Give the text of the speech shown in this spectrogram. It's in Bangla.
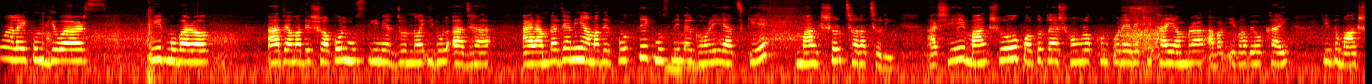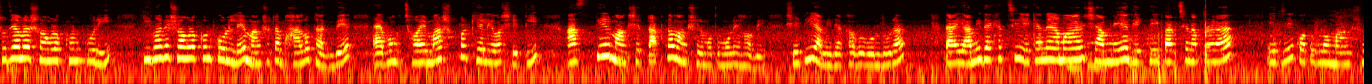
আলাইকুম ভিউয়ার্স, ঈদ মুবারক। আজ আমাদের সকল মুসলিমের জন্য ঈদুল আজহা। আর আমরা জানি আমাদের প্রত্যেক মুসলিমের ঘরেই আজকে মাংসর ছড়াছড়ি। আর সেই মাংস কতটা সংরক্ষণ করে রেখে খাই আমরা, আবার এভাবেও খাই। কিন্তু মাংস যে আমরা সংরক্ষণ করি, কীভাবে সংরক্ষণ করলে মাংসটা ভালো থাকবে এবং ছয় মাস পর খেলেও সেটি আজকের মাংসের, টাটকা মাংসের মতো মনে হবে, সেটি আমি দেখাবো বন্ধুরা। তাই আমি দেখাচ্ছি এখানে আমার সামনে, দেখতেই পাচ্ছেন আপনারা, এই যে কতগুলো মাংস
